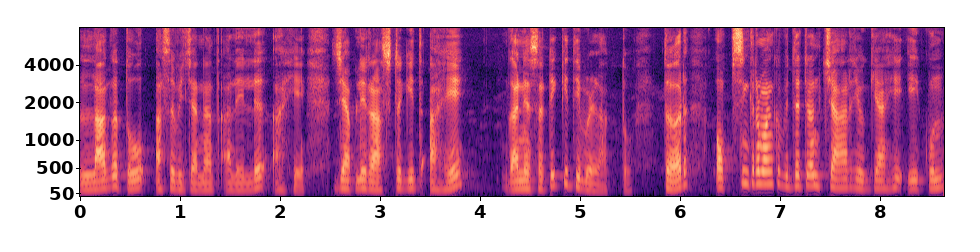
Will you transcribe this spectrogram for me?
लागतो असं विचारण्यात आलेलं आहे. जे आपले राष्ट्रगीत आहे गाण्यासाठी किती वेळ लागतो? तर ऑप्शन क्रमांक विद्यार्थ्यांना चार योग्य आहे. एकूण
